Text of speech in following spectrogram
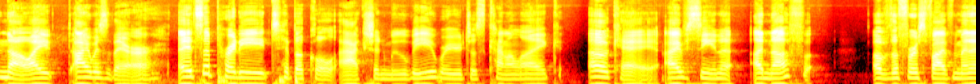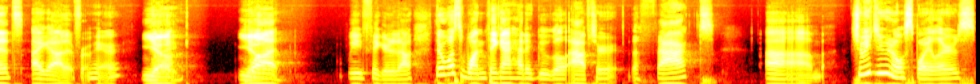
no, I I was there. It's a pretty typical action movie where you're just kind of like, okay, I've seen enough of the first five minutes. I got it from here. Yeah. Like, yeah. plot, we figured it out. There was one thing I had to Google after the fact. Um, should we do no spoilers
